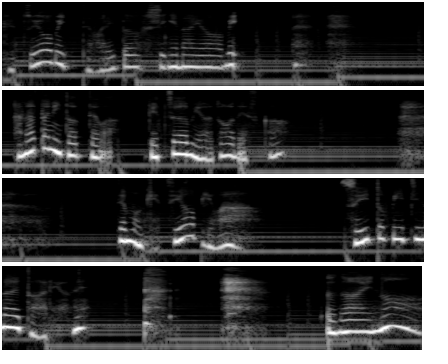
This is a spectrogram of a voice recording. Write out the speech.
月曜日って割と不思議な曜日。あなたにとっては月曜日はどうですか？でも月曜日はスイートピーチナイトあるよね。うがいの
